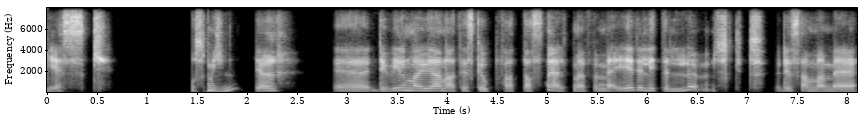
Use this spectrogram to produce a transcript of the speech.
fjäsk och smicker. Eh, Det vill man ju gärna att det ska uppfattas snällt men för mig är det lite lömskt. Det är samma med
